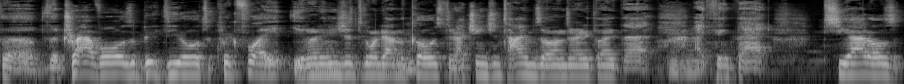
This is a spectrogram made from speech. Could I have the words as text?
the the travel is a big deal. It's a quick flight. You know what I mean? Mm-hmm. Just going down the mm-hmm. coast. They're not changing time zones or anything like that. I think that Seattle's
